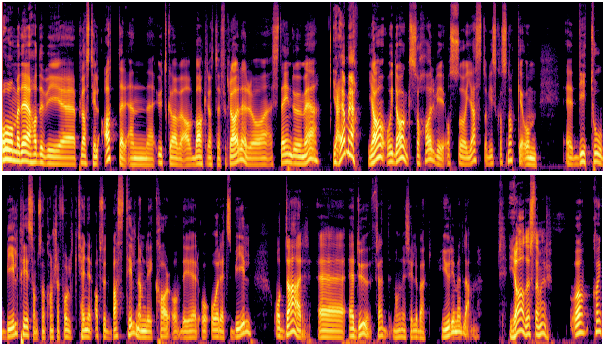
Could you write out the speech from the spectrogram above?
Og med det hadde vi eh, plass til atter en eh, utgave av Bak rattet forklarer. Og Stein, du er med? Jeg er med. Ja, og i dag så har vi også gjest, og vi skal snakke om eh, de to bilprisene som kanskje folk kjenner absolutt best til, nemlig Car of the Year og Årets bil. Og der eh, er du, Fred Magne Skillebekk, jurymedlem. Ja, det stemmer. Kan,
